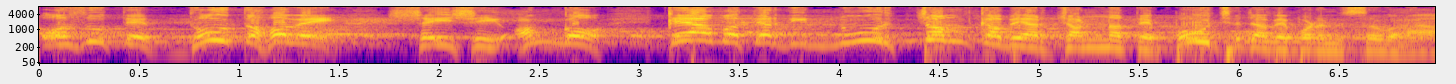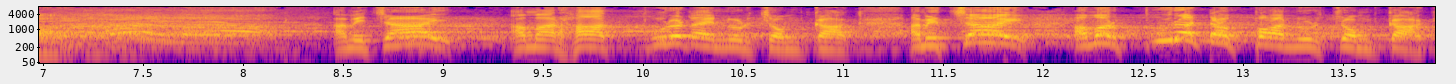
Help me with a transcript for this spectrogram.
অজুতে ধৌত হবে, সেই সেই অঙ্গ কেয়ামতের দিন নূর চমকাবে আর জান্নাতে পৌঁছে যাবে পড়েন সুবহান। আমি চাই আমার হাত পুরোটাই নূর চমকাক। আমি চাই আমার পুরাটা পা নূর চমকাক।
